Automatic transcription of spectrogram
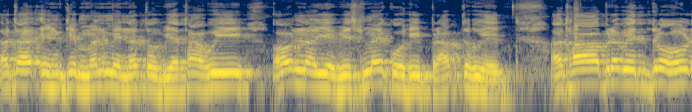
अतः इनके मन में न तो व्यथा हुई और न ये विस्मय को ही प्राप्त हुए। अथा ब्रविद्रोढ़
